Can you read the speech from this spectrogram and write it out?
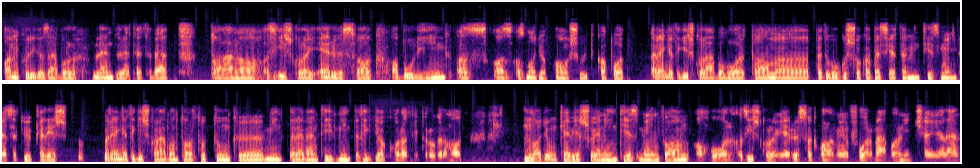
amikor igazából lendületet vett, talán az iskolai erőszak, a bullying, az, az, az nagyobb hangsúlyt kapott. Rengeteg iskolában voltam, pedagógusokkal beszéltem, intézményvezetőkkel, és rengeteg iskolában tartottunk mind preventív, mind pedig gyakorlati programot nagyon kevés olyan intézmény van, ahol az iskolai erőszak valamilyen formában nincsen jelen.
